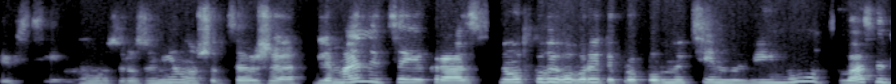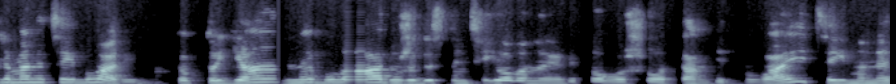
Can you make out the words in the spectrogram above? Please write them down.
і всім. Ну зрозуміло, що це вже для мене це якраз ну от коли говорити про повноцінну війну, власне для мене це і була війна. Тобто я не була дуже дистанційованою від того, що там відбувається, і мене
